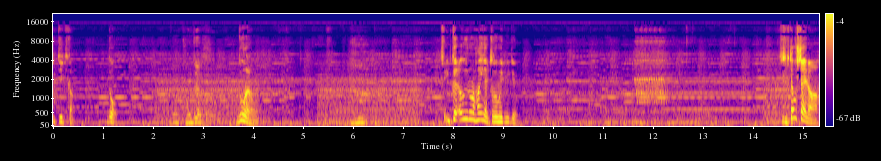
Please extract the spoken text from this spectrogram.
一定期間。どう？どうなの？ちょ一回青色の範囲内にとどめてみてよ。引き倒したいな。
